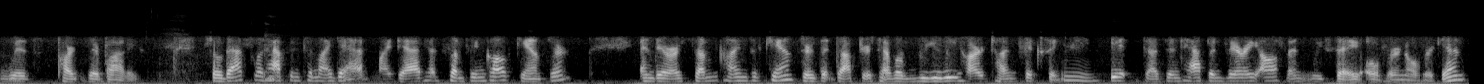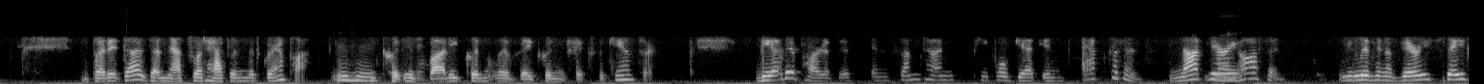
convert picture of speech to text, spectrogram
with part of their bodies. So that's what happened to my dad. My dad had something called cancer, and there are some kinds of cancer that doctors have a really hard time fixing. Mm. It doesn't happen very often, we say over and over again, but it does, and that's what happened with Grandpa. Mm-hmm. He could, his body couldn't live; they couldn't fix the cancer. The other part of this, and sometimes people get in accidents, not very Right. often. We live in a very safe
